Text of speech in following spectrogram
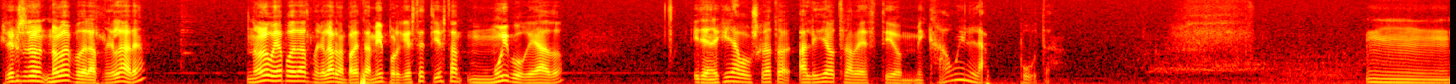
creo que no lo voy a poder arreglar, ¿eh? No lo voy a poder arreglar, me parece a mí, porque este tío está muy bugueado. Y tendré que ir a buscar a Lidia otra vez, tío. Me cago en la puta. Mm,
